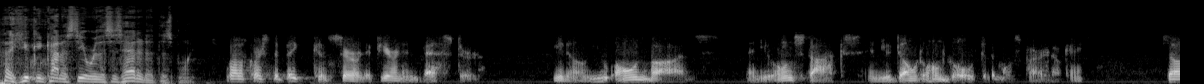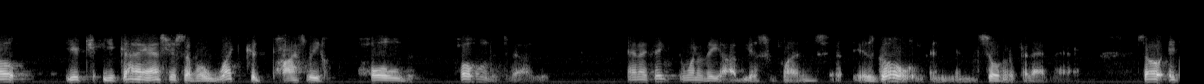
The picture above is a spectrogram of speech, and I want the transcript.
you can kind of see where this is headed at this point. Well, of course, the big concern, if you're an investor, you know, you own bonds and you own stocks and you don't own gold for the most part. Okay, so you you got to ask yourself, well, what could possibly hold hold its value. And I think one of the obvious ones is gold and, and silver for that matter. So it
